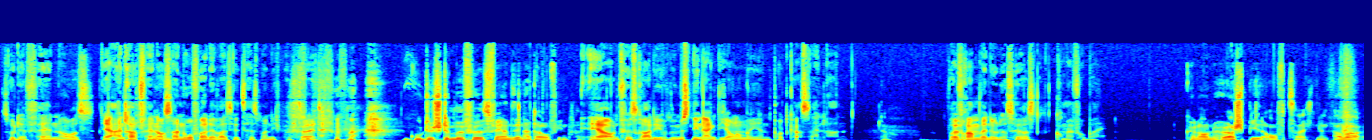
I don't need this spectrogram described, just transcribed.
so der Fan aus, der Eintracht-Fan ja. aus Hannover, der weiß jetzt erstmal nicht Bescheid. Gute Stimme fürs Fernsehen hat er auf jeden Fall. Ja, und fürs Radio. Wir müssen ihn eigentlich auch nochmal hier in den Podcast einladen. Wolfram, wenn du das hörst, komm mal vorbei können auch ein Hörspiel aufzeichnen. Aber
